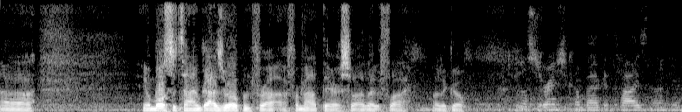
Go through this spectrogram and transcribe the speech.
uh, you know most of the time guys are open for, from out there, so I let it fly, let it go. It Feels strange to come back at Ty's not here.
